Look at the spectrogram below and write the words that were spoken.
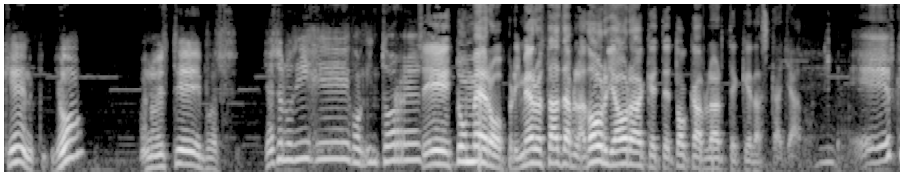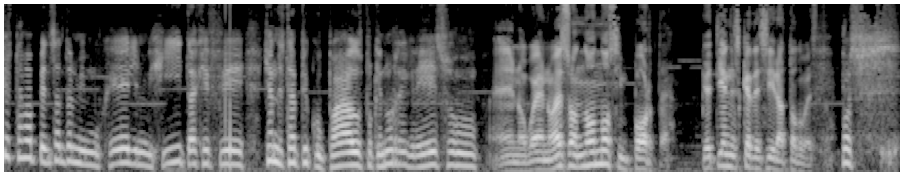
¿Quién? ¿Yo? Bueno, este, pues, Ya se lo dije, Joaquín Torres. Sí, tú mero. Primero estás de hablador y ahora que te toca hablar te quedas callado. Es que estaba pensando en mi mujer y en mi hijita, jefe. Ya han de estar preocupados porque no regreso. Bueno, bueno, eso no nos importa. ¿Qué tienes que decir a todo esto? Pues...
